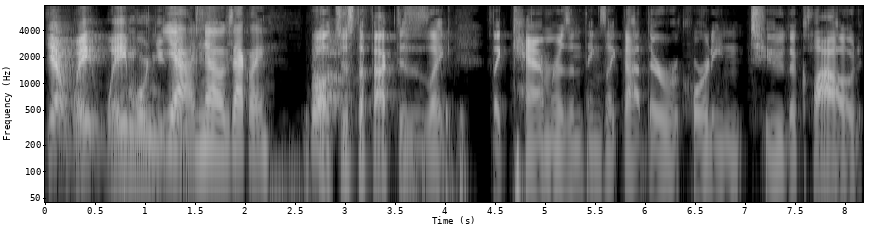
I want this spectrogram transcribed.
yeah, way way more than you yeah, think. no, exactly. Well, it's just the fact is, is like like cameras and things like that. They're recording to the cloud,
